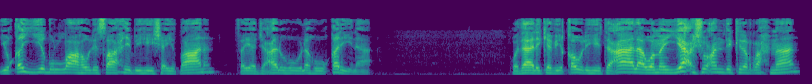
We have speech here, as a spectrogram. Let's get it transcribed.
يقيض الله لصاحبه شيطانا فيجعله له قرينا. وذلك في قوله تعالى ومن يعش عن ذكر الرحمن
